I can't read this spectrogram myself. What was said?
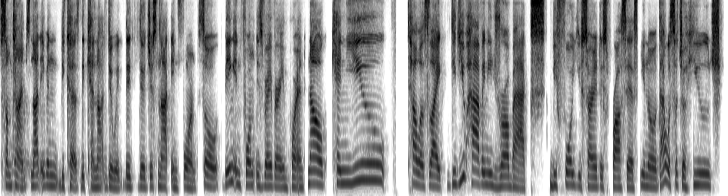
Sometimes mm-hmm. not even because they cannot do it. They, they're just not informed. So being informed is very, very important. Now, can you you tell us like did you have any drawbacks before you started this process? You know that was such a huge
